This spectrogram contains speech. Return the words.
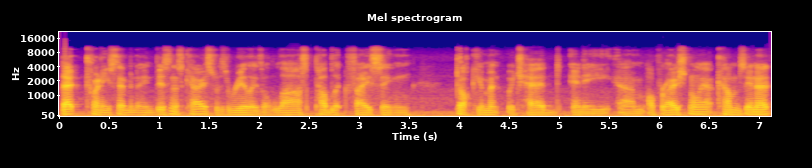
that 2017 business case was really the last public-facing document which had any um, operational outcomes in it,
